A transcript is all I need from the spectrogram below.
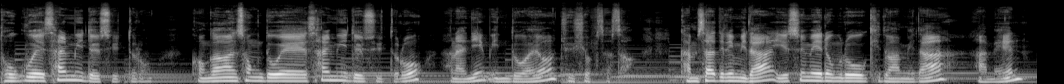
도구의 삶이 될 수 있도록 건강한 성도의 삶이 될 수 있도록 하나님 인도하여 주시옵소서. 감사드립니다. 예수님의 이름으로 기도합니다. 아멘.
